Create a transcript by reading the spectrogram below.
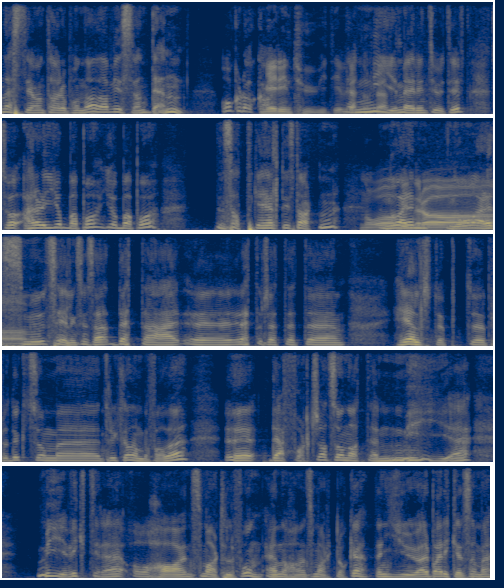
neste gang han tar opp hånda, da viser han den og klokka. Mer intuitivt, rett og slett. Mye mer intuitivt. Så her har de jobba på, jobba på. Den satt ikke helt i starten. Nå, nå, er, det, å... nå er det smooth sailing, syns jeg. Dette er uh, rett og slett et uh, helstøpt produkt som uh, trygt kan anbefale. Uh, det er fortsatt sånn at det er mye, mye viktigere å ha en smarttelefon enn å ha en smartklokke. Den gjør bare ikke det samme,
